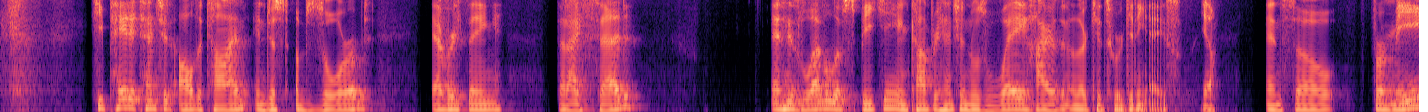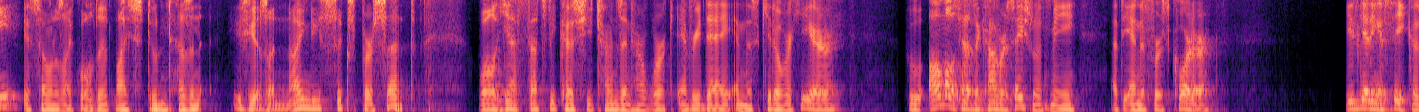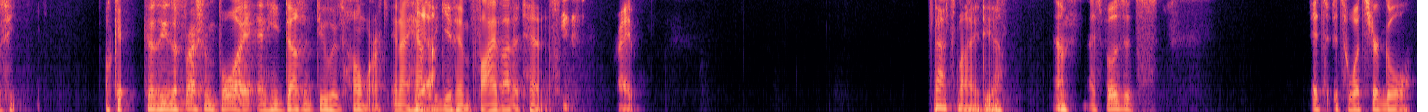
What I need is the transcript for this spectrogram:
he paid attention all the time and just absorbed everything that I said and his level of speaking and comprehension was way higher than other kids who were getting A's. Yeah. And so for me, if someone was like, well, my student has an, she has a 96%. Well, yes, that's because she turns in her work every day. And this kid over here, who almost has a conversation with me at the end of first quarter, he's getting a C because he, okay, because he's a freshman boy and he doesn't do his homework. And I have Yeah. to give him five out of tens. Right. That's my idea. Yeah. I suppose it's it's it's what's your goal?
